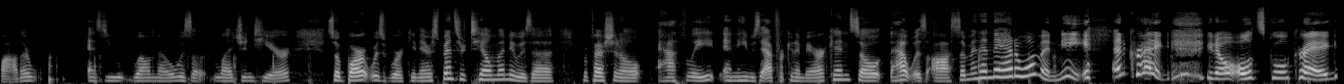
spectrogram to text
father, as you well know, was a legend here. So Bart was working there. Spencer Tillman, who was a professional athlete, and he was African American, so that was awesome. And then they had a woman, me, and Craig, you know, old school Craig.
